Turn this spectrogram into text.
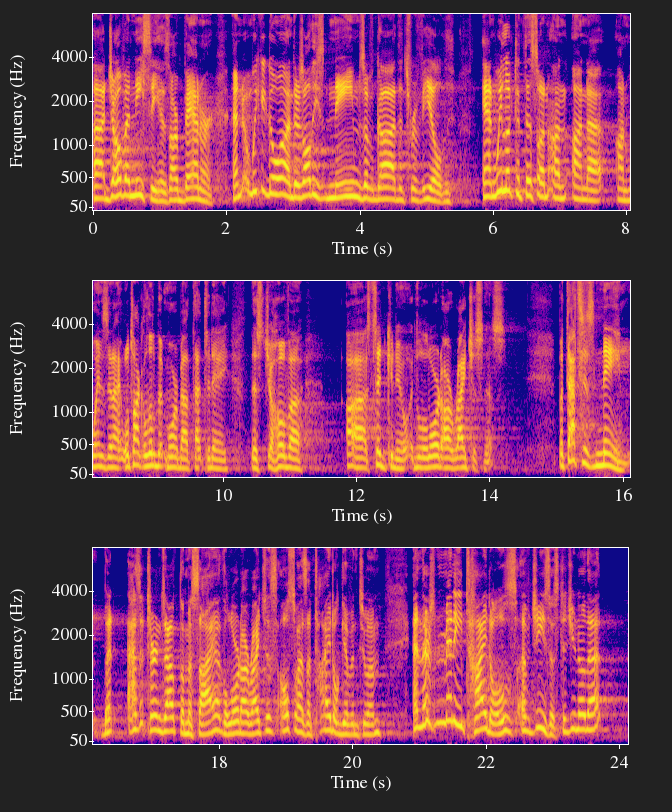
Uh, Jehovah Nisi is our banner. And we could go on. There's all these names of God that's revealed. And we looked at this on, on, on, uh, on Wednesday night. We'll talk a little bit more about that today. This Jehovah uh, Sidkenu, the Lord our righteousness. But that's his name. But as it turns out, the Messiah, the Lord our righteous, also has a title given to him. And there's many titles of Jesus. Did you know that?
